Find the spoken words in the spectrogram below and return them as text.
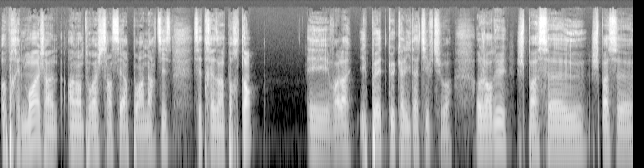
auprès de moi. J'ai un, un entourage sincère pour un artiste, c'est très important. Et voilà, il peut être que qualitatif, tu vois. Aujourd'hui, je passe, euh, je passe euh,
